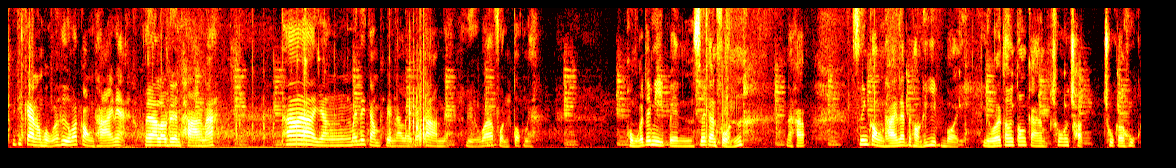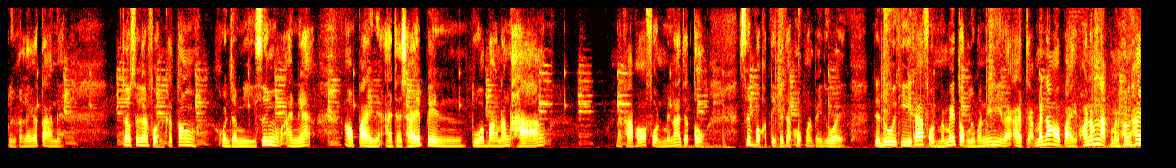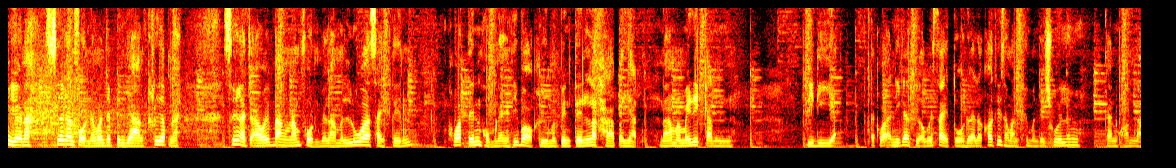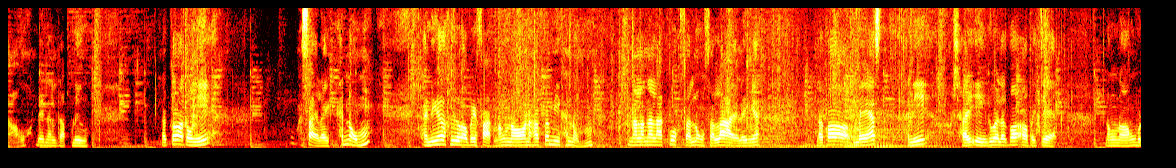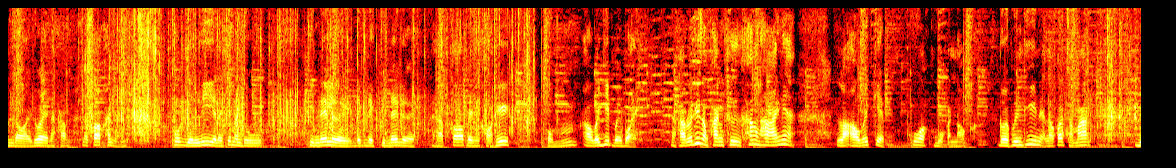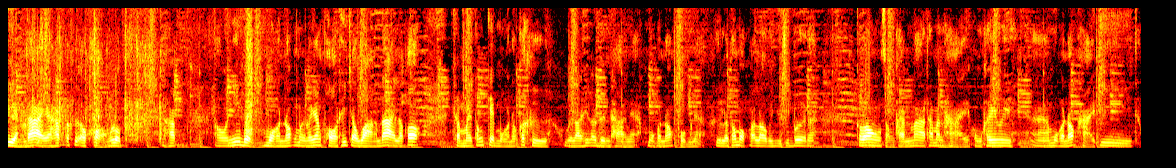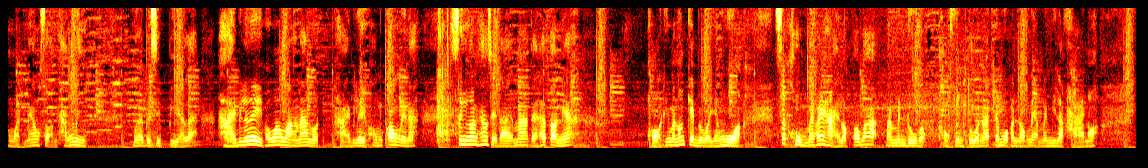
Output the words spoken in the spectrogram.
วิธีการของผมก็คือว่ากล่องท้ายเนี่ยเวลาเราเดินทางนะ ถ้ายังไม่ได้จำเป็นอะไรก็ตามเนี่ยหรือว่าฝนตกเนี่ยผมก็จะมีเป็นเสื้อกันฝนนะครับ ซึ่งกล่องท้ายเนี่ยเป็นของที่หยิบบ่อย หรือว่าต้องต้องการช่วงช็อตฉุกกระหุกหรืออะไรก็ตามเนี่ยเจ้าเสื้อกันฝนก็ต้องควรจะมี ซึ่งอันเนี้ยเอาไปเนี่ยอาจจะใช้เป็นตัวบังน้ำค้าง นะครับเพราะว่าฝนไม่น่าจะตก ซึ่งปกติก็จะพกมันไปด้วย เดี๋ยวดูอีกทีถ้าฝนมันไม่ตกหรือมันไม่มีอะไรอาจจะไม่ต้องเอาไปเพราะน้ำหนักมันค่อนข้างเยอะนะเสื้อกันฝนเนี่ยมันจะเป็นยางเคลือบนะ ซึ่งอาจจะเอาไว้บังน้ำฝนเวลามันรั่วใส่เต็นท์เพราะว่าเต็นท์ผมเนี่ยอย่างที่บอกคือมันเป็นเต็นท์ราคาประหยัดนะมันไม่ได้กันดีๆอะแต่ว่าอันนี้ก็คือเอาไว้ใส่ตัวด้วยแล้วก็ที่สำคัญคือมันจะช่วยเรื่องกันความหนาวได้ในระดับหนึ่งแล้วก็ตรงนี้ไว้ใส่อะไรขนม อันนี้ก็คือเอาไปฝากน้องๆนะครับ ก็มีขนม น่ารักน่ารักพวกสลงสลายอะไรเงี้ยแล้วก็แมสอันนี้ใช้เองด้วยแล้วก็เอาไปแจกน้องๆบนดอยด้วยนะครับ แล้วก็ขนมพวกเยลลี่อะไรที่มันดูกินได้เลย เด็ก ๆ กินได้เลยนะครับ ก็เป็นของที่ผมเอาไว้หยิบบ่อยๆนะครับและที่สำคัญคือข้างท้ายเนี่ยเราเอาไว้เก็บพวกหมวกกันน็อก โดยพื้นที่เนี่ยเราก็สามารถเบี่ยงได้นะครับ ก็คือเอาของหลบนะครับ เอาอันนี้แบบหมวกกันน็อกมันก็ยังพอที่จะวางได้ แล้วก็ ทำไมต้องเก็บหมวกกันน็อกก็คือ เวลาที่เราเดินทางเนี่ยหมวกกันน็อกผมเนี่ยคือเราต้องบอกว่าเราเป็นยูทูบเบอร์นะกล้องสำคัญมากถ้ามันหาย ผมเคยหมวกกันน็อกหายที่จังหวัดแม่ฮ่องสอนครั้งหนึ่งเมื่อเป็นสิบปีแล้วแหละหายไปเลย เพราะว่าวางหน้ารถหายไปเลยพร้อมกล้องเลยนะ ซึ่งค่อนข้างเสียดายมาก แต่ถ้าตอนเนี้ยของที่มันต้องเก็บบ่อยๆอย่างหมวกสื้อคลุมไม่ค่อยหายหรอกเพราะว่ามันเป็นดูแบบของส่วนตัวนะแต่หมวกกันน็อกเนี่ยมันมีราคาเนาะ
